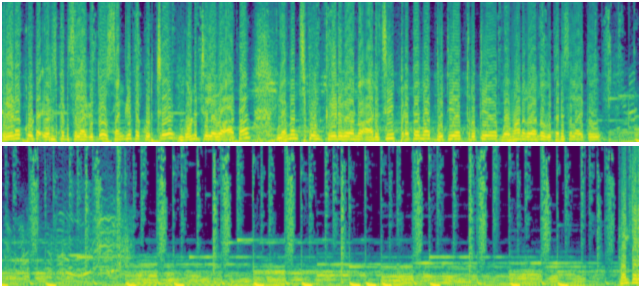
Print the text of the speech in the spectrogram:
ಕ್ರೀಡಾಕೂಟ ಏರ್ಪಡಿಸಲಾಗಿದ್ದು, ಸಂಗೀತ ಕುರ್ಚೆ ಗೋಣಿಚೀಲದ ಆಟ, ಲೆಮನ್ ಸ್ಪೂನ್ ಕ್ರೀಡೆಗಳನ್ನು ಆಡಿಸಿ ಪ್ರಥಮ, ದ್ವಿತೀಯ, ತೃತೀಯ ಬಹುಮಾನಗಳನ್ನು ವಿತರಿಸಲಾಯಿತು. ನಂತರ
